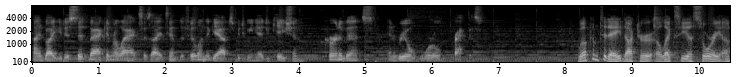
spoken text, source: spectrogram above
I invite you to sit back and relax as I attempt to fill in the gaps between education, current events, and real world practice. Welcome today, Dr. Alexia Soria,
